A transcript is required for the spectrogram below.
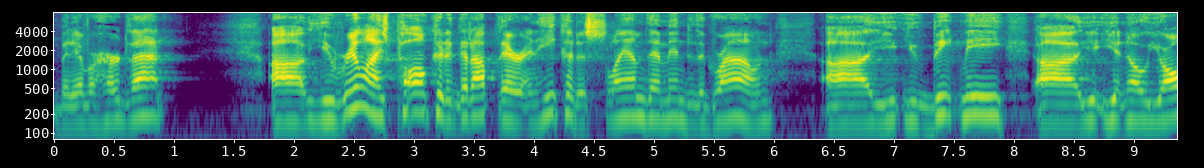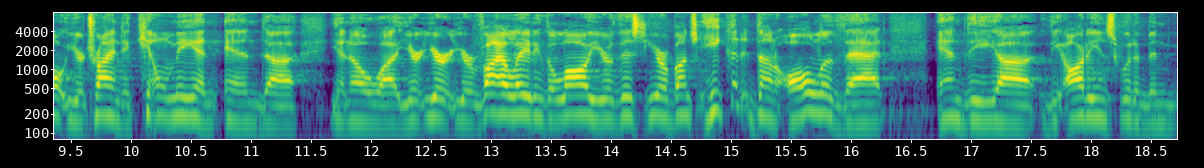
But ever heard that? uh, you realize Paul could have got up there and he could have slammed them into the ground. Uh, you, you, beat me, uh, you, you, know, you're, all, you're trying to kill me, and, and uh, you know, uh, you're, you're, you're violating the law, you're this, you're a bunch. He could have done all of that, and the, uh, the audience would have been,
